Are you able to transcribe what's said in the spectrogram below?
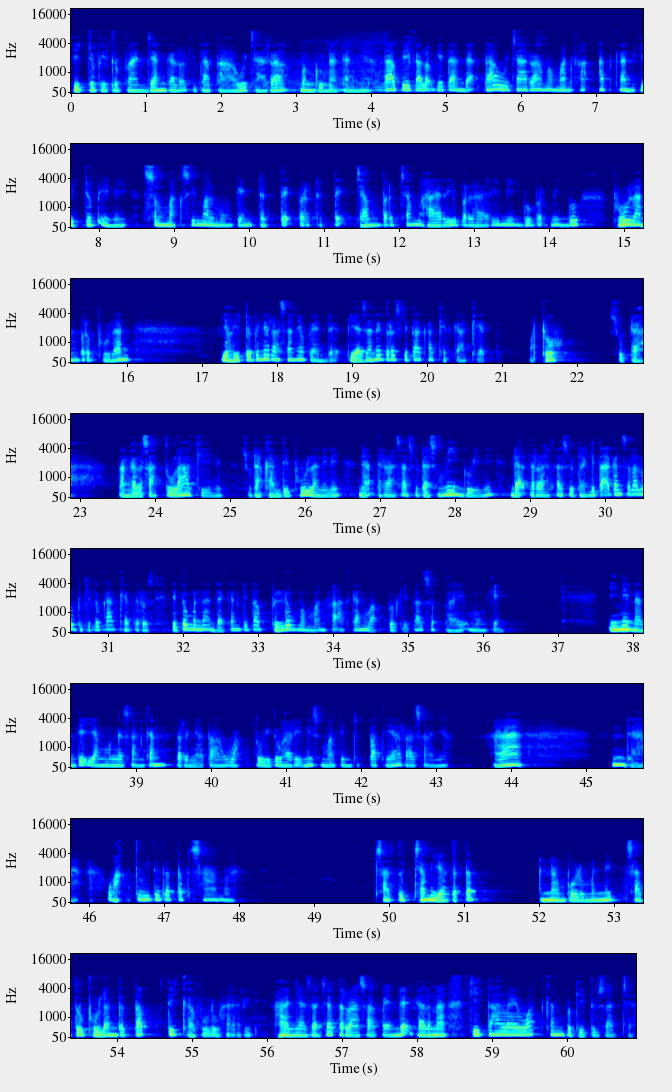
Hidup itu panjang kalau kita tahu cara menggunakannya. Tapi kalau kita tidak tahu cara memanfaatkan hidup ini semaksimal mungkin, detik per detik, jam per jam, hari per hari, minggu per minggu, bulan per bulan, ya hidup ini rasanya pendek. Biasanya terus kita kaget-kaget. Waduh, sudah tanggal satu lagi ini sudah ganti bulan ini, tidak terasa sudah seminggu ini, tidak terasa sudah. Kita akan selalu begitu kaget terus. Itu menandakan kita belum memanfaatkan waktu kita sebaik mungkin. Ini nanti yang mengesankan ternyata waktu itu hari ini semakin cepat ya rasanya. Ah, enggak. Waktu itu tetap sama. Satu jam ya tetap 60 menit. Satu bulan tetap 30 hari. Hanya saja terasa pendek karena kita lewatkan begitu saja.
